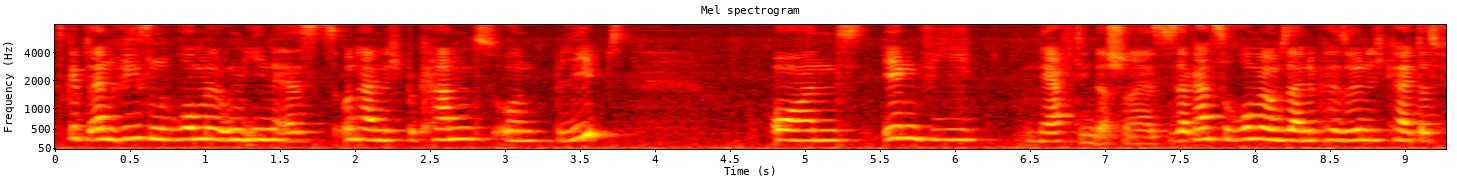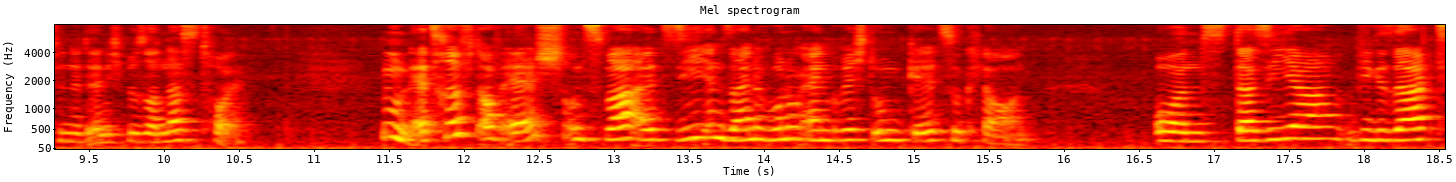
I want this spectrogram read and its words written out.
Es gibt einen Riesenrummel um ihn, er ist unheimlich bekannt und beliebt. Und irgendwie nervt ihn das schon alles. Dieser ganze Rummel um seine Persönlichkeit, das findet er nicht besonders toll. Nun, er trifft auf Ash und zwar als sie in seine Wohnung einbricht, um Geld zu klauen. Und da sie ja, wie gesagt,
